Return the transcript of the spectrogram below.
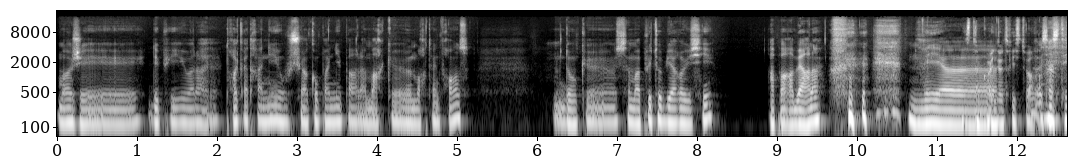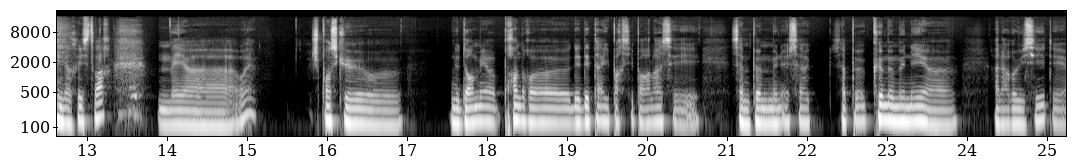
moi, j'ai, depuis voilà, 3-4 années où je suis accompagné par la marque euh, Morten France. Donc, euh, ça m'a plutôt bien réussi, à part à Berlin. Mais euh, C'est encore une autre histoire. ça, c'était une autre histoire. Mais euh, ouais, je pense que euh, ne dormir, prendre euh, des détails par-ci par-là, c'est, ça, me peut mener, ça ça peut que me mener à la réussite et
